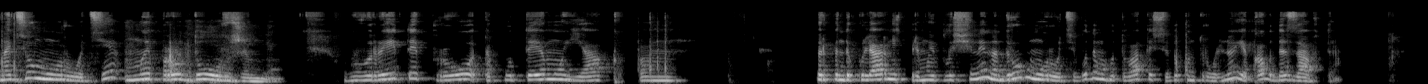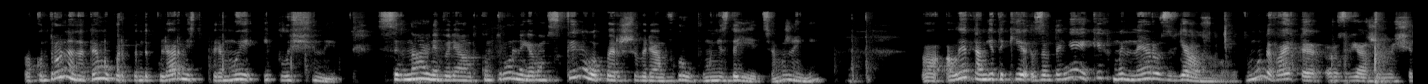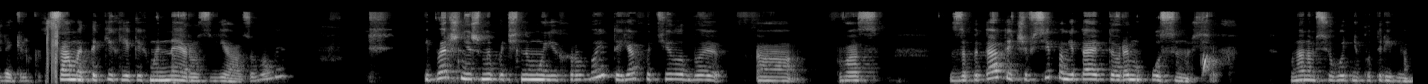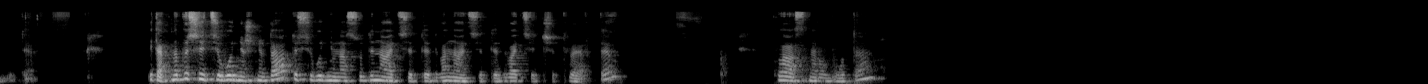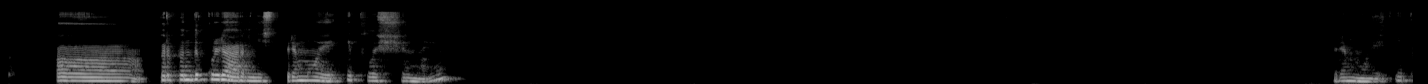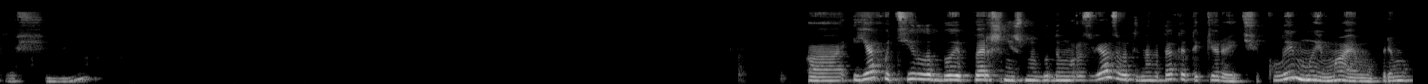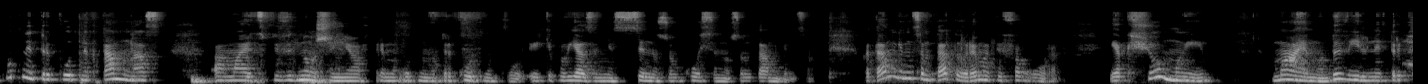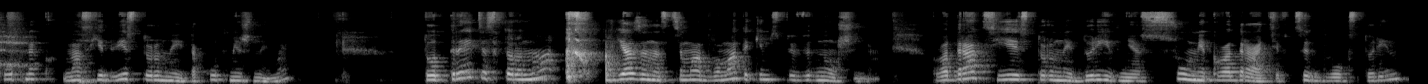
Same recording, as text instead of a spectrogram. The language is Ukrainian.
На цьому уроці ми продовжимо говорити про таку тему, як ем, перпендикулярність прямої площини. На другому уроці будемо готуватися до контрольної, яка буде завтра. Контрольна на тему перпендикулярність прямої і площини. Сигнальний варіант контрольний я вам скинула перший варіант в групу, мені здається, може і ні. Але там є такі завдання, яких ми не розв'язували. Тому давайте розв'яжемо ще декілька. Саме таких, яких ми не розв'язували. І перш ніж ми почнемо їх робити, я хотіла би а, вас запитати, чи всі пам'ятають теорему косинусів? Вона нам сьогодні потрібна буде. І так, напишіть сьогоднішню дату. Сьогодні у нас 11, 12, 24. Класна робота. Перпендикулярність прямої і площини. Прямої і площини. Я хотіла би, перш ніж ми будемо розв'язувати, нагадати такі речі. Коли ми маємо прямокутний трикутник, там у нас мають співвідношення в прямокутному трикутнику, які пов'язані з синусом, косинусом, тангенсом, катангенсом та теорема Піфагора. Якщо ми маємо довільний трикутник, у нас є дві сторони та кут між ними, то третя сторона пов'язана з цими двома таким співвідношенням. Квадрат цієї сторони дорівнює сумі квадратів цих двох сторін,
